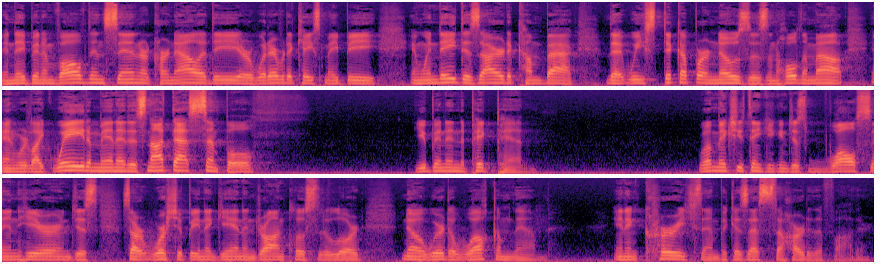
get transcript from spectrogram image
and they've been involved in sin or carnality or whatever the case may be, and when they desire to come back, that we stick up our noses and hold them out, and we're like, wait a minute, it's not that simple. You've been in the pig pen. What makes you think you can just waltz in here and just start worshiping again and drawing close to the Lord? No, we're to welcome them and encourage them because that's the heart of the Father.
